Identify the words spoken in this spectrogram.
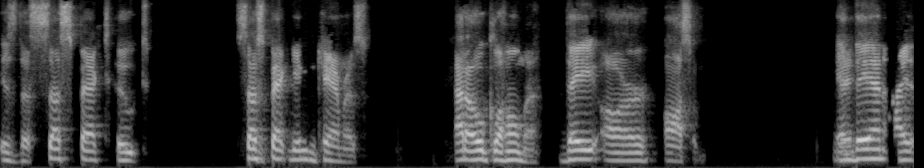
is the Suspect Hoot. Suspect game cameras out of Oklahoma. They are awesome. And then I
